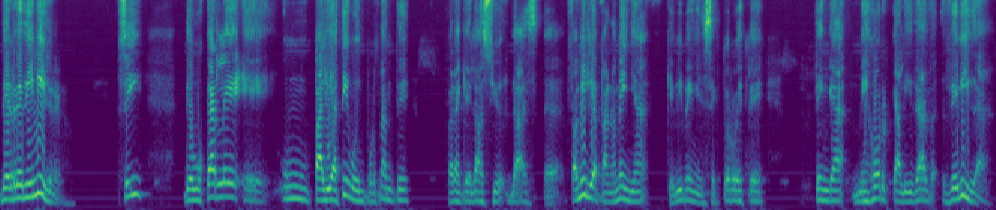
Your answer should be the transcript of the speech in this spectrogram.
de redimir, ¿sí? De buscarle eh, un paliativo importante para que la, eh, familia panameña que vive en el sector oeste tenga mejor calidad de vida,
